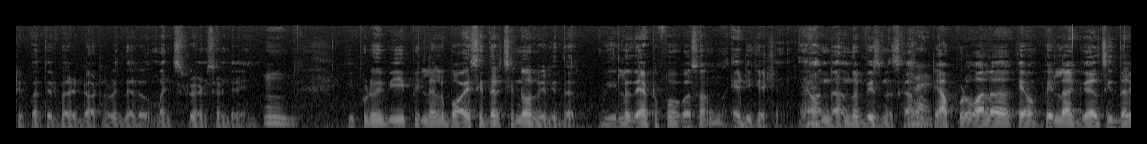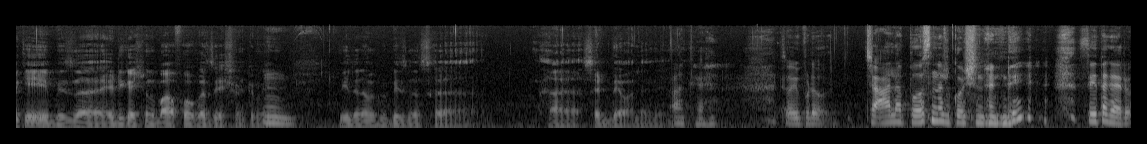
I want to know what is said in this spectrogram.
తిరుపతి తిరుపతి డాటర్ ఇద్దరు మంచి స్టూడెంట్స్ ఉండేది. ఇప్పుడు ఈ పిల్లలు బాయ్స్ ఇద్దరు చిన్నోళ్ళు వీళ్ళిద్దరు. వీళ్ళు they have to focus on education అందరూ బిజినెస్ కాబట్టి. అప్పుడు వాళ్ళకేమో పిల్ల గర్ల్స్ ఇద్దరికి బిజినెస్ ఎడ్యుకేషన్ బాగా ఫోకస్ చేసి ఉంటుంది. వీళ్ళేమో ఇప్పుడు బిజినెస్ సెట్ దేవాలని ఓకే సో ఇప్పుడు చాలా పర్సనల్ క్వశ్చన్ అండి. సీత గారు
